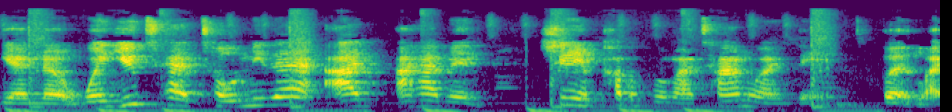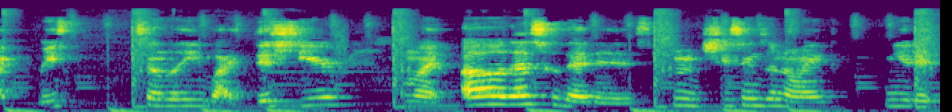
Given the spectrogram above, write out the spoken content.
Yeah, no. When you had told me that, I, I haven't. She didn't pop up on my timeline then. But like recently, like this year, I'm like, oh, that's who that is. Hmm, she seems annoying. Muted.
